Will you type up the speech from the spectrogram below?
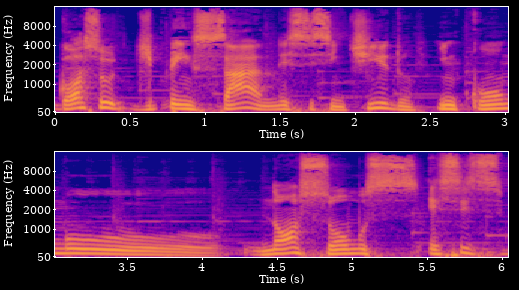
gosto de pensar nesse sentido em como nós somos esses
